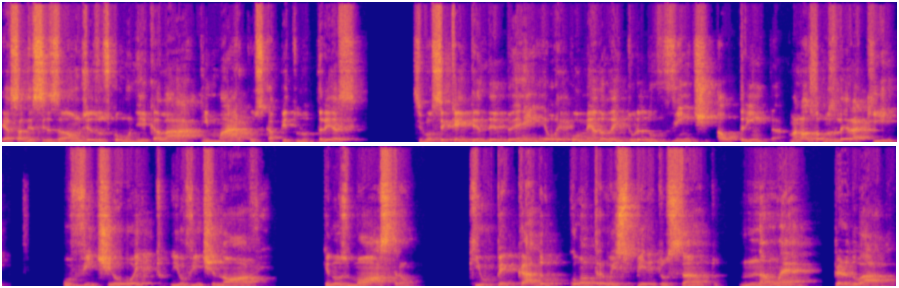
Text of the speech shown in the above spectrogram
Essa decisão Jesus comunica lá em Marcos, capítulo 3, se você quer entender bem, eu recomendo a leitura do 20 ao 30. Mas nós vamos ler aqui o 28 e o 29, que nos mostram que o pecado contra o Espírito Santo não é perdoado.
